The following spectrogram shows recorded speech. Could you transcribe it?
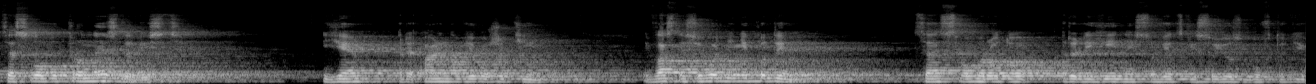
це слово пронизливість є реальна в його житті. І, власне, сьогодні Нікодим це свого роду релігійний Совєтський Союз був тоді.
